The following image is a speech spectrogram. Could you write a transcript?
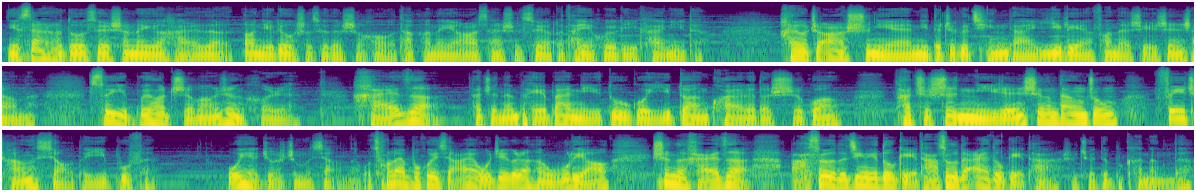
你三十多岁生了一个孩子，到你六十岁的时候，他可能也二三十岁了，他也会离开你的。还有这二十年，你的这个情感依恋放在谁身上呢？所以不要指望任何人。孩子他只能陪伴你度过一段快乐的时光，他只是你人生当中非常小的一部分。我也就是这么想的，我从来不会想，哎，我这个人很无聊，生个孩子，把所有的精力都给他，所有的爱都给他，是绝对不可能的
